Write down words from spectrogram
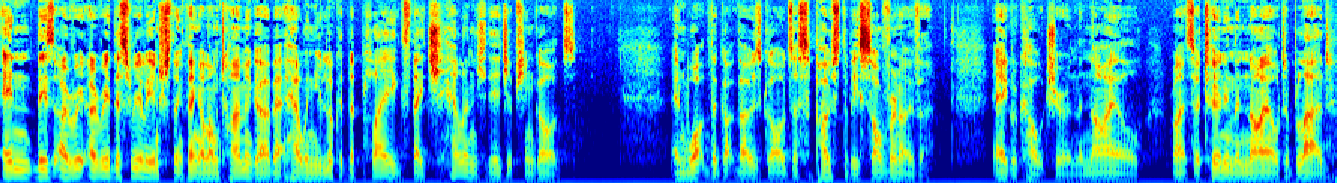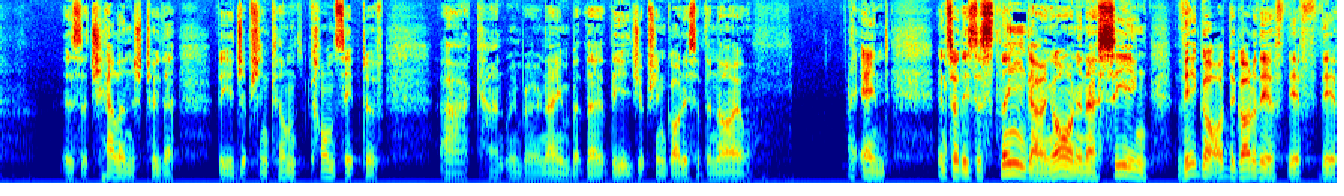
And there's, I, re- I read this really interesting thing a long time ago about how when you look at the plagues, they challenge the Egyptian gods and what the, those gods are supposed to be sovereign over agriculture and the Nile, right? So turning the Nile to blood is a challenge to the, the Egyptian con- concept of, uh, I can't remember her name, but the, the Egyptian goddess of the Nile. And, and so there's this thing going on, and they're seeing their God, the God of their, their, their,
